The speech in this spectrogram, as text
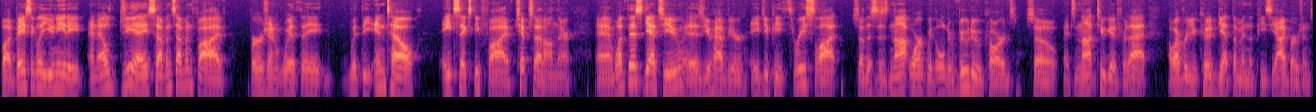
But basically, you need a, an LGA 775 version with a with the Intel 865 chipset on there. And what this gets you is you have your AGP 3 slot. So this does not work with older Voodoo cards. So it's not too good for that. However, you could get them in the PCI versions.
